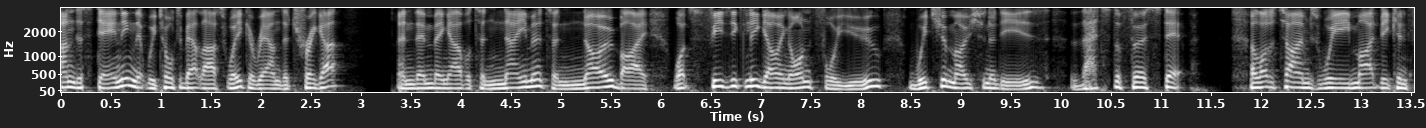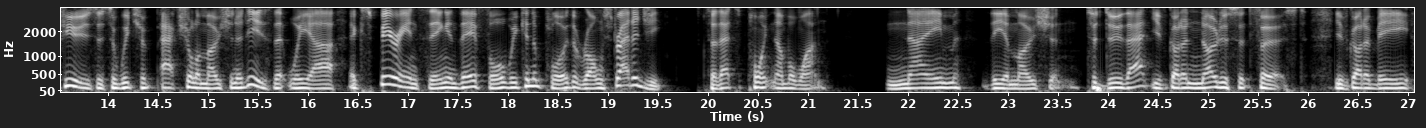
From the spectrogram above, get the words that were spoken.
understanding that we talked about last week around the trigger and then being able to name it and know by what's physically going on for you which emotion it is, that's the first step. A lot of times we might be confused as to which actual emotion it is that we are experiencing, and therefore we can employ the wrong strategy. So that's point number one. Name the emotion. To do that, you've got to notice it first. You've got to be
